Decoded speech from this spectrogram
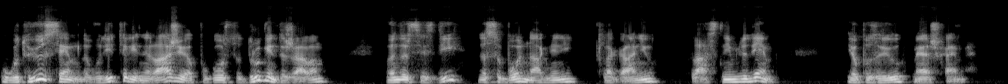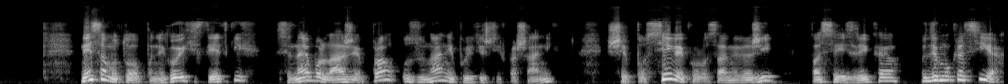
Ugotovil sem, da voditelji ne lažejo pogosto drugim državam, vendar se zdi, da so bolj nagnjeni k laganju lastnim ljudem, je opozoril Mersheimer. Ne samo to, po njegovih izsledkih se najbolj laže prav o zunanjih političnih vprašanjih, še posebej kolosalne laži pa se izrekajo v demokracijah.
